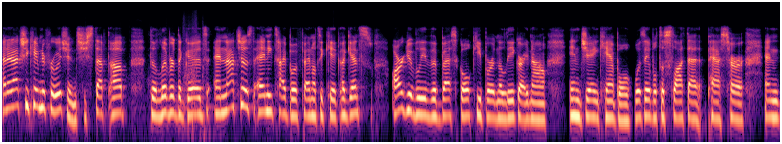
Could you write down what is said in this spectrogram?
And it actually came to fruition. She stepped up, delivered the goods, and not just any type of penalty kick against arguably the best goalkeeper in the league right now in Jane Campbell, was able to slot that past her and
